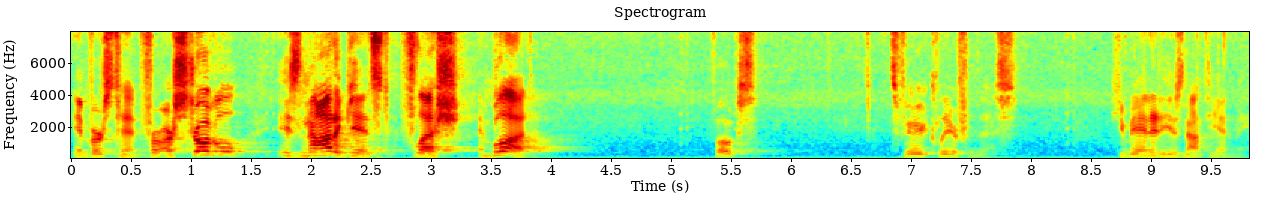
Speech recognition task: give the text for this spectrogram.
in verse 10 For our struggle is not against flesh and blood. Folks, it's very clear from this. Humanity is not the enemy.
